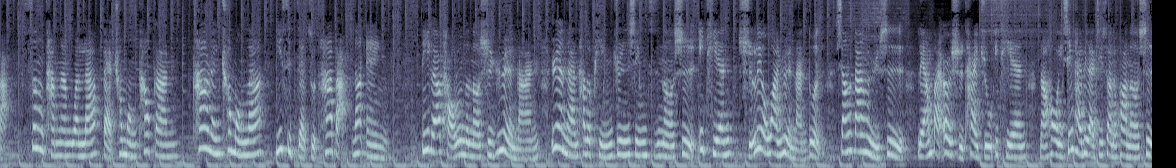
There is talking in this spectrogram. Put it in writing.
บาท ซึ่งทำงานวันละ 8 ชั่วโมงเท่ากัน ค่าแรงชั่วโมงละ27.5บาทนั่นเอง第一个要讨论的呢是越南，越南它的平均薪资呢是一天十六万越南盾，相当于是两百二十泰铢一天，然后以新台币来计算的话呢是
